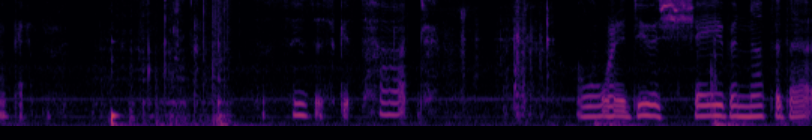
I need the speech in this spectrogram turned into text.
Okay. So as soon as this gets hot, all I want to do is shave enough of that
